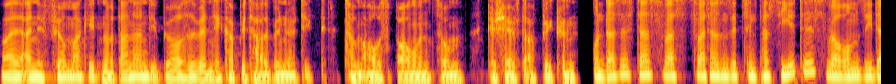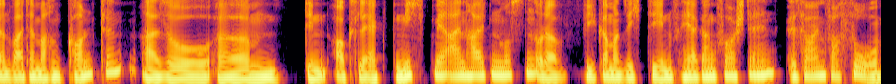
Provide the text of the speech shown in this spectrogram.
weil eine Firma geht nur dann an die Börse, wenn sie Kapital benötigt. Zum Ausbauen, zum Geschäft abwickeln. Und das ist das, was 2017 passiert ist, warum sie dann weitermachen konnten. Also ähm, den Oxley Act nicht mehr einhalten mussten? Oder wie kann man sich den Hergang vorstellen? Es war einfach so,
